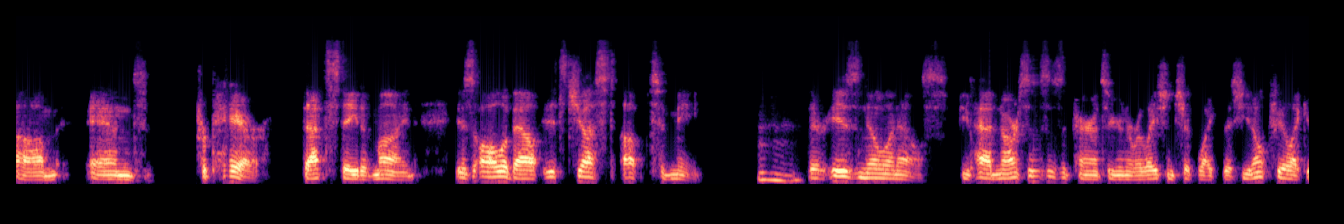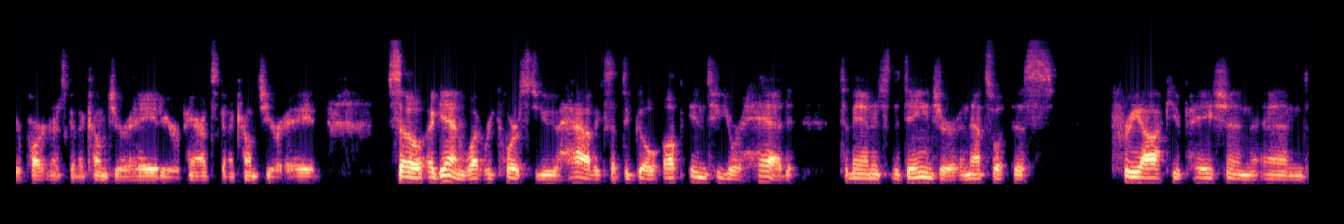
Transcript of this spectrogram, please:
um, and prepare. That state of mind is all about it's just up to me. Mm-hmm. there is no one else. If you've had narcissistic parents or you're in a relationship like this you don't feel like your partner is going to come to your aid or your parents going to come to your aid. So again what recourse do you have except to go up into your head to manage the danger. And that's what this preoccupation and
